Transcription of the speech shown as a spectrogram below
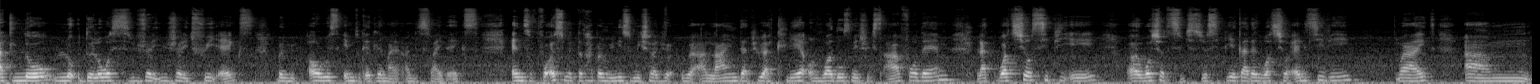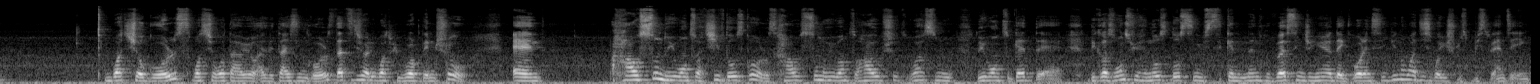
At low, low, the lowest is usually usually three x, but we always aim to get them at, at least five x. And so for us to make that happen, we need to make sure that we're aligned, that we are clear on what those metrics are for them. Like, what's your CPA? Uh, what's your your CPA target? What's your LTV? right? Um, what's your goals? What's your what are your advertising goals? That's usually what we work them through, and how soon do you want to achieve those goals? How soon do you want to how should how soon do you want to get there? Because once you know those things, you can then reverse engineer the goal and say, you know what, this is what you should be spending.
